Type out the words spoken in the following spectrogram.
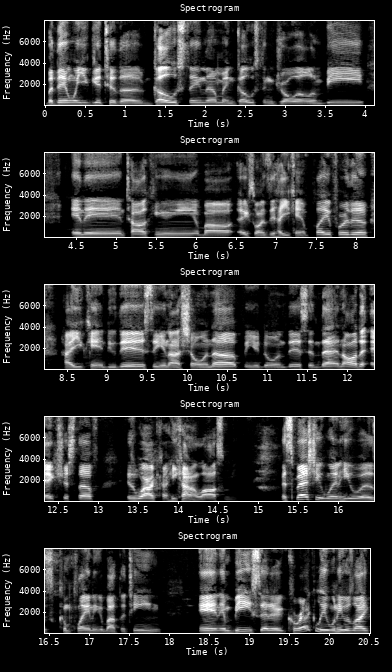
But then when you get to the ghosting them and ghosting Joel Embiid and then talking about X, Y, and Z, how you can't play for them, how you can't do this, and you're not showing up, and you're doing this and that, and all the extra stuff is where I, he kind of lost me, especially when he was complaining about the team. And Embiid said it correctly when he was like,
